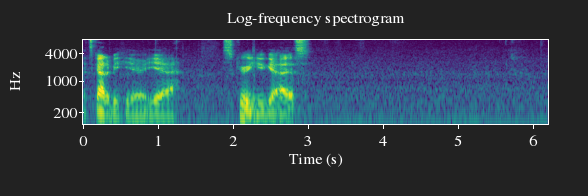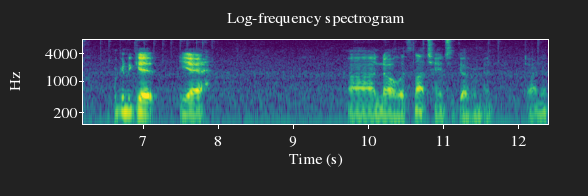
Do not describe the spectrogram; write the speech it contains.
It's got to be here, yeah. Screw you guys. We're gonna get, yeah. Uh, no, let's not change the government. Darn it.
